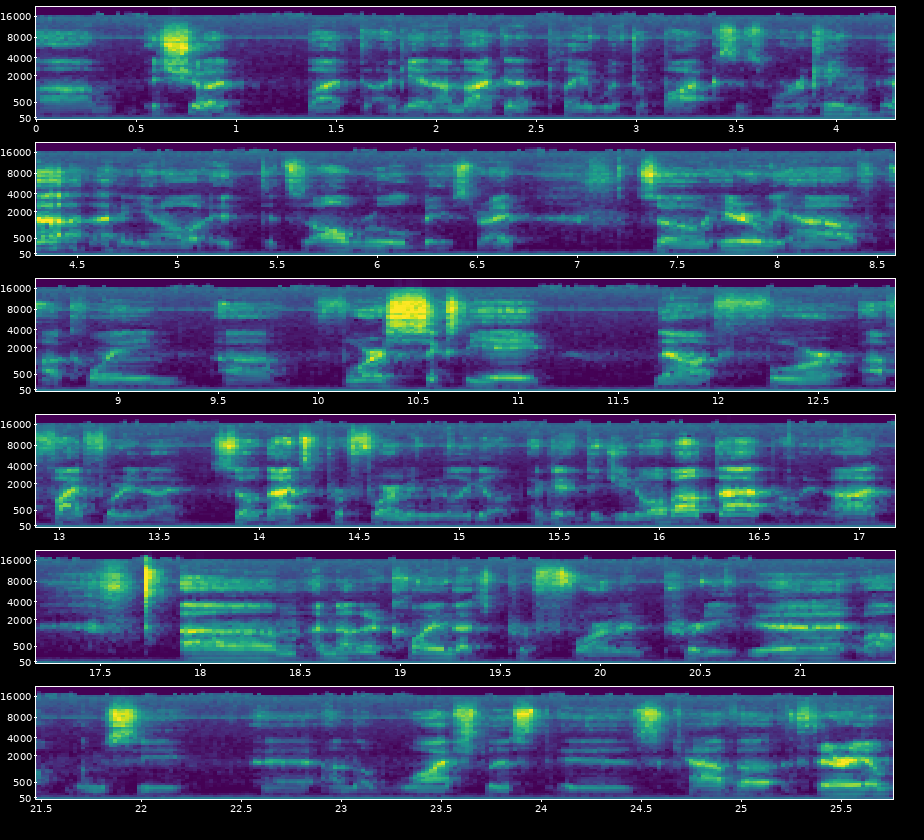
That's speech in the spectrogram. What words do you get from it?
Um, it should, but again, I'm not going to play with the because it's working. you know, it, it's all rule based, right? So here we have a coin uh, 468 now at 4 uh, 549. So that's performing really good. Again, did you know about that? Probably not. Um, another coin that's performing pretty good. Well, let me see. Uh, on the watch list is Kava Ethereum.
